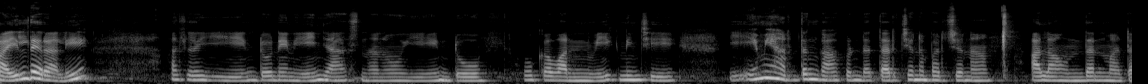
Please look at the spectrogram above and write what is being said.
బయలుదేరాలి. అసలు ఏంటో నేను ఏం చేస్తున్నాను ఏంటో ఒక వన్ వీక్ నుంచి ఏమీ అర్థం కాకుండా తర్జన భర్జన అలా ఉందన్నమాట.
